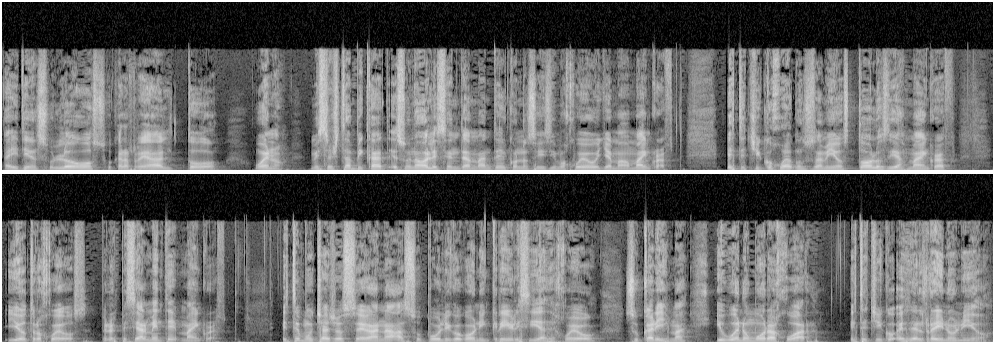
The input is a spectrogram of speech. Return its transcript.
Ahí tienen su logo, su cara real, todo. Bueno, Mr. Stampy Cat es un adolescente amante del conocidísimo juego llamado Minecraft. Este chico juega con sus amigos todos los días Minecraft y otros juegos, pero especialmente Minecraft. Este muchacho se gana a su público con increíbles ideas de juego, su carisma y buen humor al jugar. Este chico es del Reino Unido.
